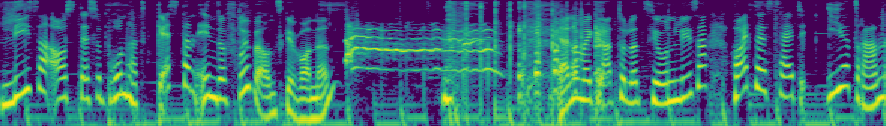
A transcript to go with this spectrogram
Lisa aus Desselbrunn hat gestern in der Früh bei uns gewonnen. Ja, nochmal Gratulation, Lisa. Heute seid ihr dran.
